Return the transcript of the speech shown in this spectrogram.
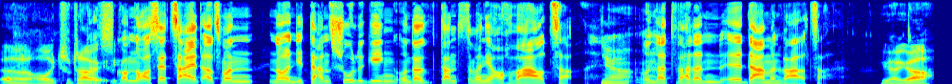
äh, heutzutage? Das kommt noch aus der Zeit, als man noch in die Tanzschule ging und da tanzte man ja auch Walzer. Ja. Und das war dann äh, Damenwalzer. Ja, ja.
